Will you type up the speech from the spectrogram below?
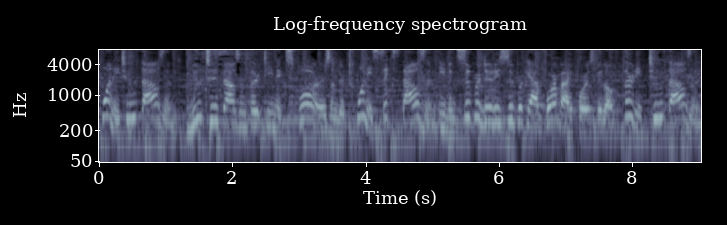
22,000. New 2013 Explorers under 26,000. Even Super Duty Super Cab 4x4s below 32,000.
